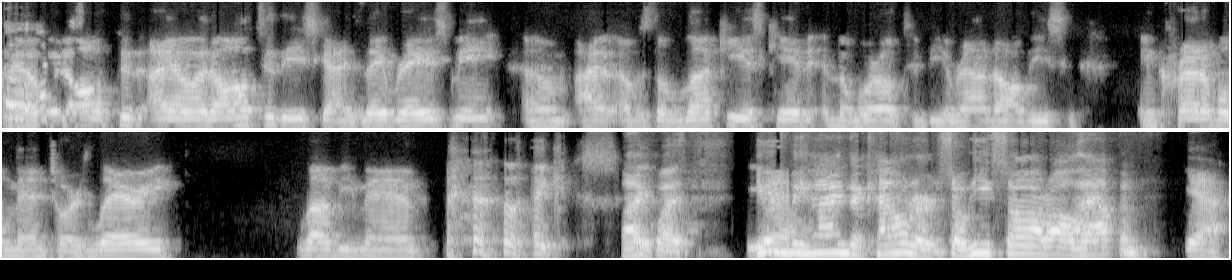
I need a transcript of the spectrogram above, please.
I owe it all to I owe it all to these guys. They raised me. Um, I, I was the luckiest kid in the world to be around all these incredible mentors. Larry, love you, man. like, Likewise, he was behind the counter, so he saw it all happen. Yeah.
